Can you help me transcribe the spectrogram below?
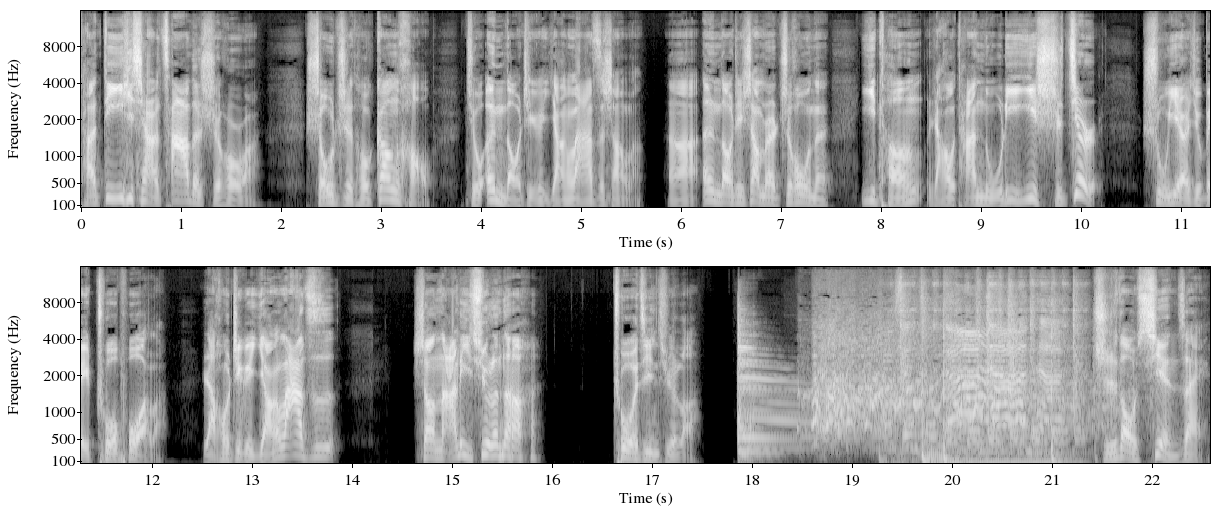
他第一下擦的时候啊，手指头刚好就摁到这个羊拉子上了啊，摁到这上面之后呢，一疼，然后他努力一使劲儿，树叶就被戳破了。然后这个羊拉子上哪里去了呢？戳进去了。直到现在，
